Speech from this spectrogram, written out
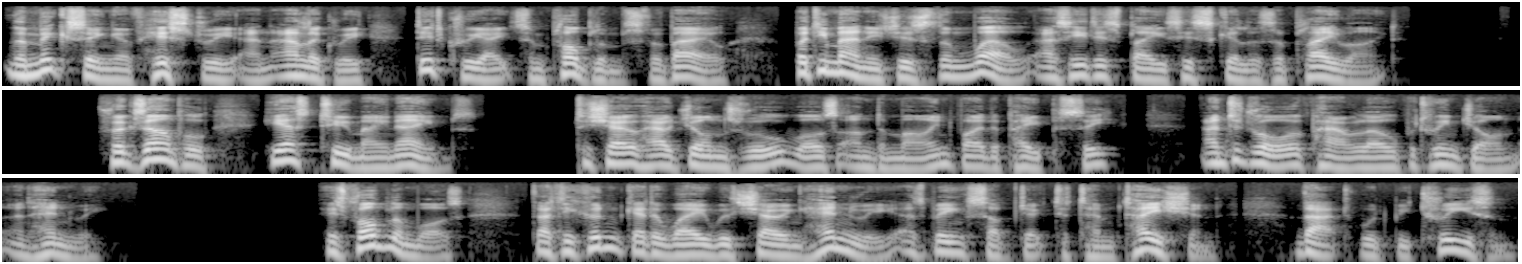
The mixing of history and allegory did create some problems for Bale, but he manages them well as he displays his skill as a playwright. For example, he has two main aims to show how John's rule was undermined by the papacy, and to draw a parallel between John and Henry. His problem was that he couldn't get away with showing Henry as being subject to temptation. That would be treason.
